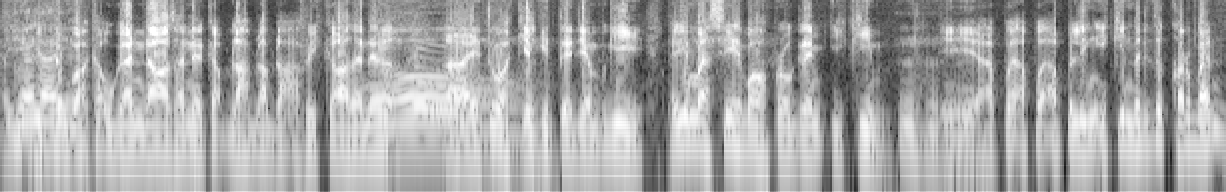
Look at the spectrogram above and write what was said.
Yalah, kita ya. buat kat Uganda sana, kat belah-belah Afrika sana. Oh. Ah, itu wakil kita je yang pergi. Tapi masih bawah program IKIM. Mhm. Ya, apa apa apa link IKIM tadi tu korban?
